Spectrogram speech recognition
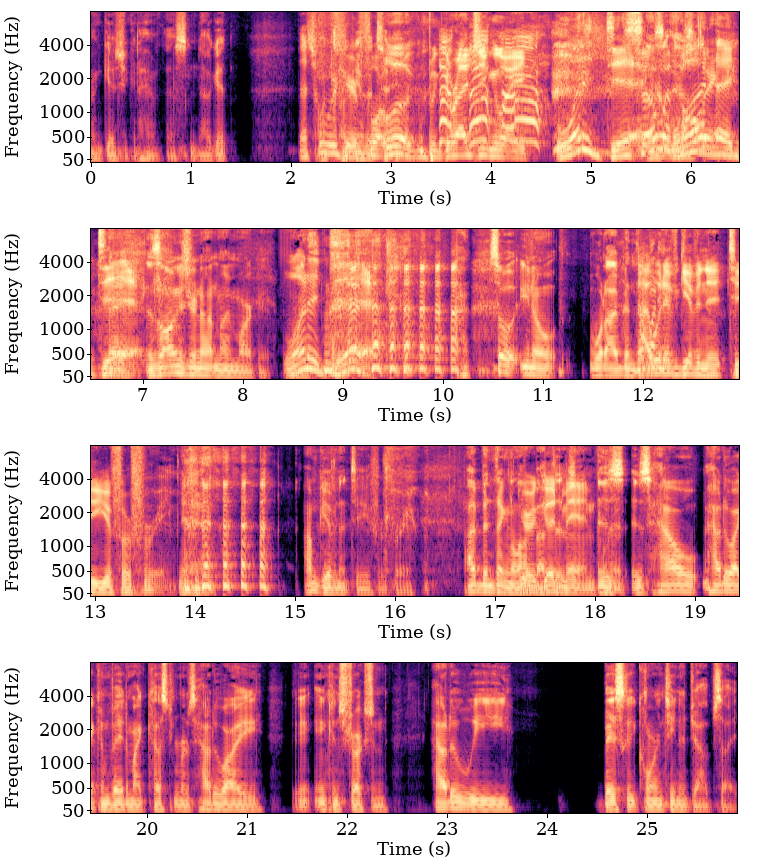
I guess you can have this nugget. That's what I'll we're here give it for. Look, begrudgingly, what a dick! So what withholding. a Hey, dick! as long as you're not in my market. What a dick! So you know what I've been. I would have given it to you for free. I'm giving it to you for free. I've been thinking a lot You're a about good this, man, Is Clint. is how how do I convey to my customers? How do I in in construction? How do we basically quarantine a job site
